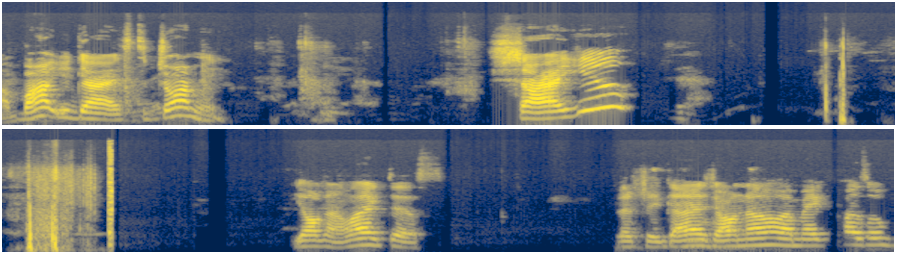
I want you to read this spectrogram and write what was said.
I want you guys to join me. Shall you? Y'all gonna like this. Let you guys, y'all know I make puzzle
